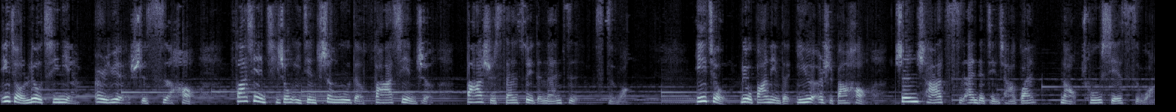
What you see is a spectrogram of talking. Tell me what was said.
一九六七年二月十四号。发现其中一件证物的发现者，八十三岁的男子死亡。一九六八年的一月二十八号，侦查此案的检察官脑出血死亡。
